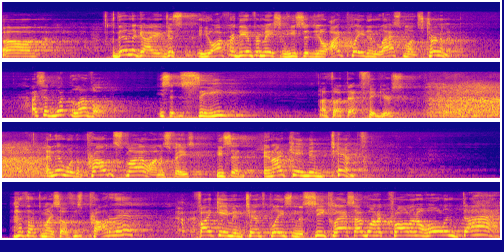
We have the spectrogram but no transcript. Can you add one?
Um, then the guy just, he offered the information. He said, You know, I played in last month's tournament. I said, What level? He said, C. I thought, That figures. And then with a proud smile on his face, he said, And I came in 10th. I thought to myself, He's proud of that? If I came in 10th place in the C class, I'd want to crawl in a hole and die.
